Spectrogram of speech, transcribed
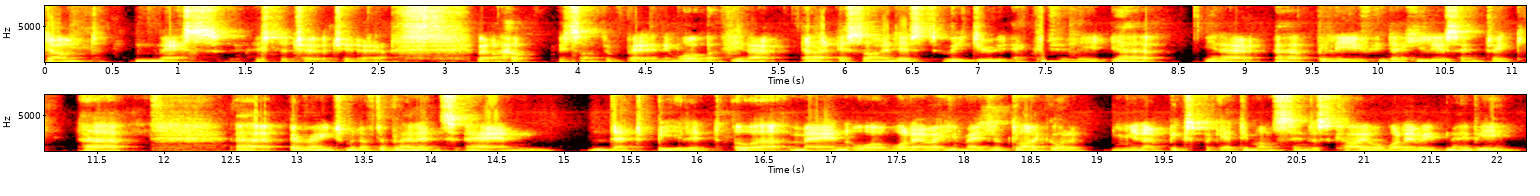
don't mess with the church, you know. Well, I hope it's not bad anymore, but you know, uh, as scientists, we do actually, uh, you know, uh, believe in the heliocentric uh, uh, arrangement of the planets and that bearded uh, man or whatever he may look like, or a you know big spaghetti monster in the sky or whatever it may be.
